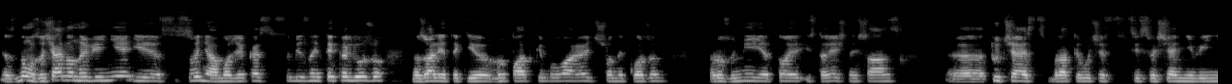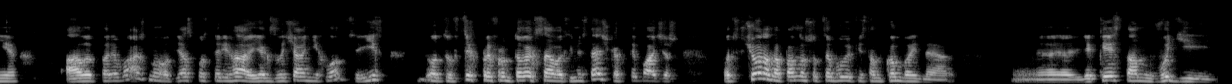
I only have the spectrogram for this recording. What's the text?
ну, звичайно на війні і свиня може якась собі знайти калюжу. На жаль, і такі випадки бувають, що не кожен розуміє той історичний шанс, е, ту честь брати участь в цій священній війні. Але переважно, от я спостерігаю, як звичайні хлопці, їх от в цих прифронтових селах і містечках ти бачиш, от вчора, напевно, що це був якийсь там комбайнер, е, якийсь там водій,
